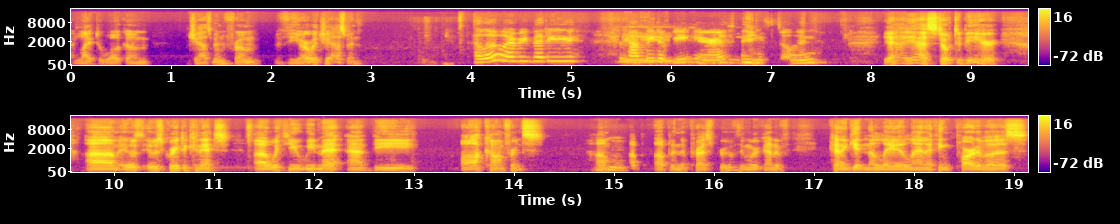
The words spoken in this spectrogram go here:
I'd like to welcome Jasmine from VR with Jasmine. Hello, everybody. Hey. Happy to be here. Thanks, Dylan. Yeah, yeah, stoked to be here. Um, it was it was great to connect uh, with you. We met at the AWE conference um, mm-hmm. up, up in the press booth, and we are kind of kind of getting the lay of the land. I think part of us,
